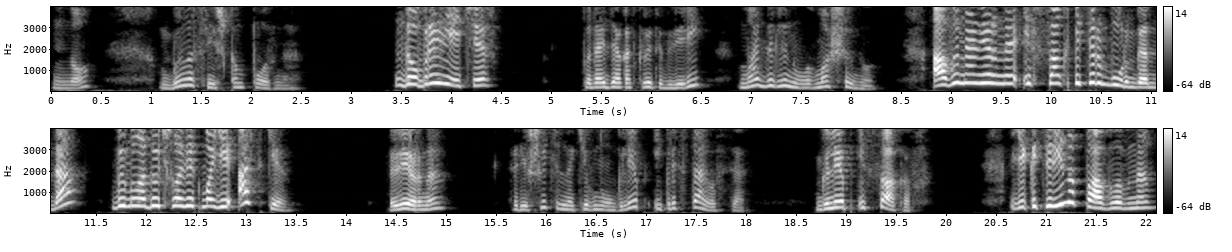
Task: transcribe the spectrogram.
Но было слишком поздно. «Добрый вечер!» Подойдя к открытой двери, мать заглянула в машину. «А вы, наверное, из Санкт-Петербурга, да? Вы молодой человек моей Аськи?» «Верно», Решительно кивнул Глеб и представился. «Глеб Исаков». «Екатерина Павловна!»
